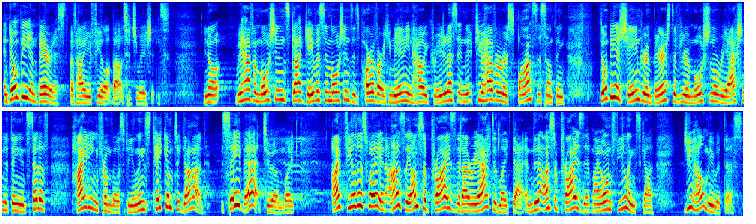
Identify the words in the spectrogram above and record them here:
And don't be embarrassed of how you feel about situations. You know, we have emotions. God gave us emotions. It's part of our humanity and how He created us. And if you have a response to something, don't be ashamed or embarrassed of your emotional reaction to things. Instead of hiding from those feelings, take them to God say that to him. Like, I feel this way, and honestly, I'm surprised that I reacted like that. And I'm surprised at my own feelings, God. You help me with this.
